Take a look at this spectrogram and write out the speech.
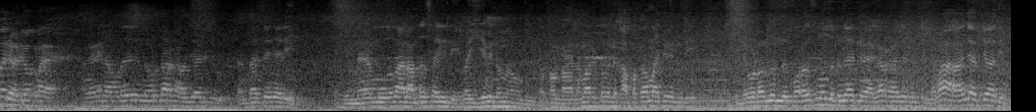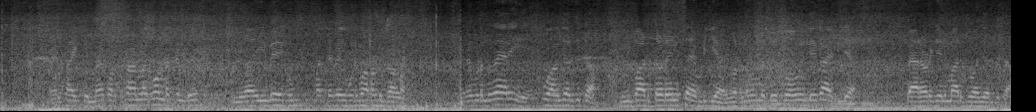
പരിപാടി മക്കളെ. അങ്ങനെ നമ്മൾ ഇന്നോട് ഇറങ്ങാൻ വിചാരിച്ചു. എന്താ വെച്ച് കഴിഞ്ഞാൽ പിന്നെ മൂന്ന് നാലാം ദിവസമായില്ലേ വയ്യ പിന്നെ ഒന്നാവുന്നു തൊണ്ടാനെ മാറിയിട്ട് പിന്നെ കപ്പൊക്കെ മാറ്റി വരുന്നുണ്ട്. പിന്നെ ഇവിടെ നിന്ന് കുറേ ദിവസം നിന്നിട്ടും കാര്യമില്ല. വേഗം ഇറങ്ങാൻ വിചാരിച്ചു പിന്നെ മാറാൻ വിചാരിച്ചു ആദ്യം. അങ്ങനെ സൈക്കിളിന് കുറച്ച് സാധനങ്ങളൊക്കെ കൊണ്ടിട്ടുണ്ട് ഇനി ഈ വേഗം മറ്റേ വേഗം കൂടി മാറാൻ എടുക്കാനുള്ള. അങ്ങനെ ഇവിടുന്ന് നേരെ പോകാൻ വിചാരിച്ചിട്ടാ. ഇനിയിപ്പോൾ അടുത്തവിടെ സ്റ്റേ പിടിക്കുക. ഇവിടെ നിന്നിട്ട് ഇപ്പോൾ വലിയ കാര്യമില്ല. വേറെ എവിടേക്കും മാറി പോകാൻ വിചാരിച്ചിട്ടാ.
